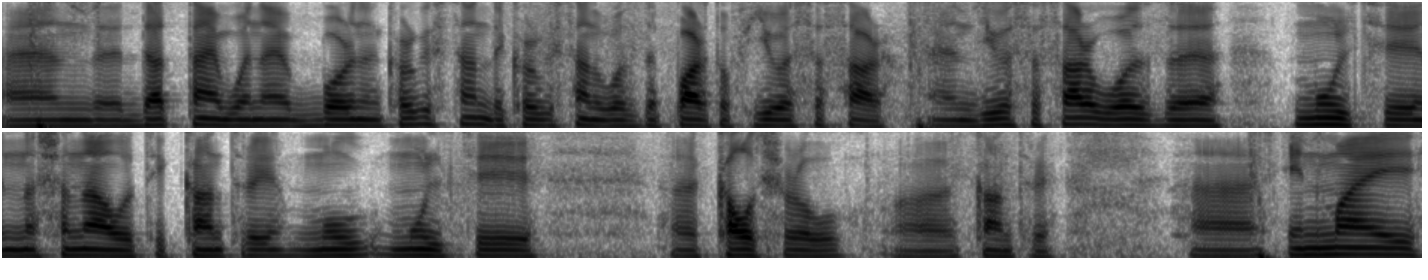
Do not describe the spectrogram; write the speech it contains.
And uh, that time when I born in Kyrgyzstan, the Kyrgyzstan was the part of USSR. And USSR was a multi-nationality country, multi-cultural uh, country. Uh, in my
